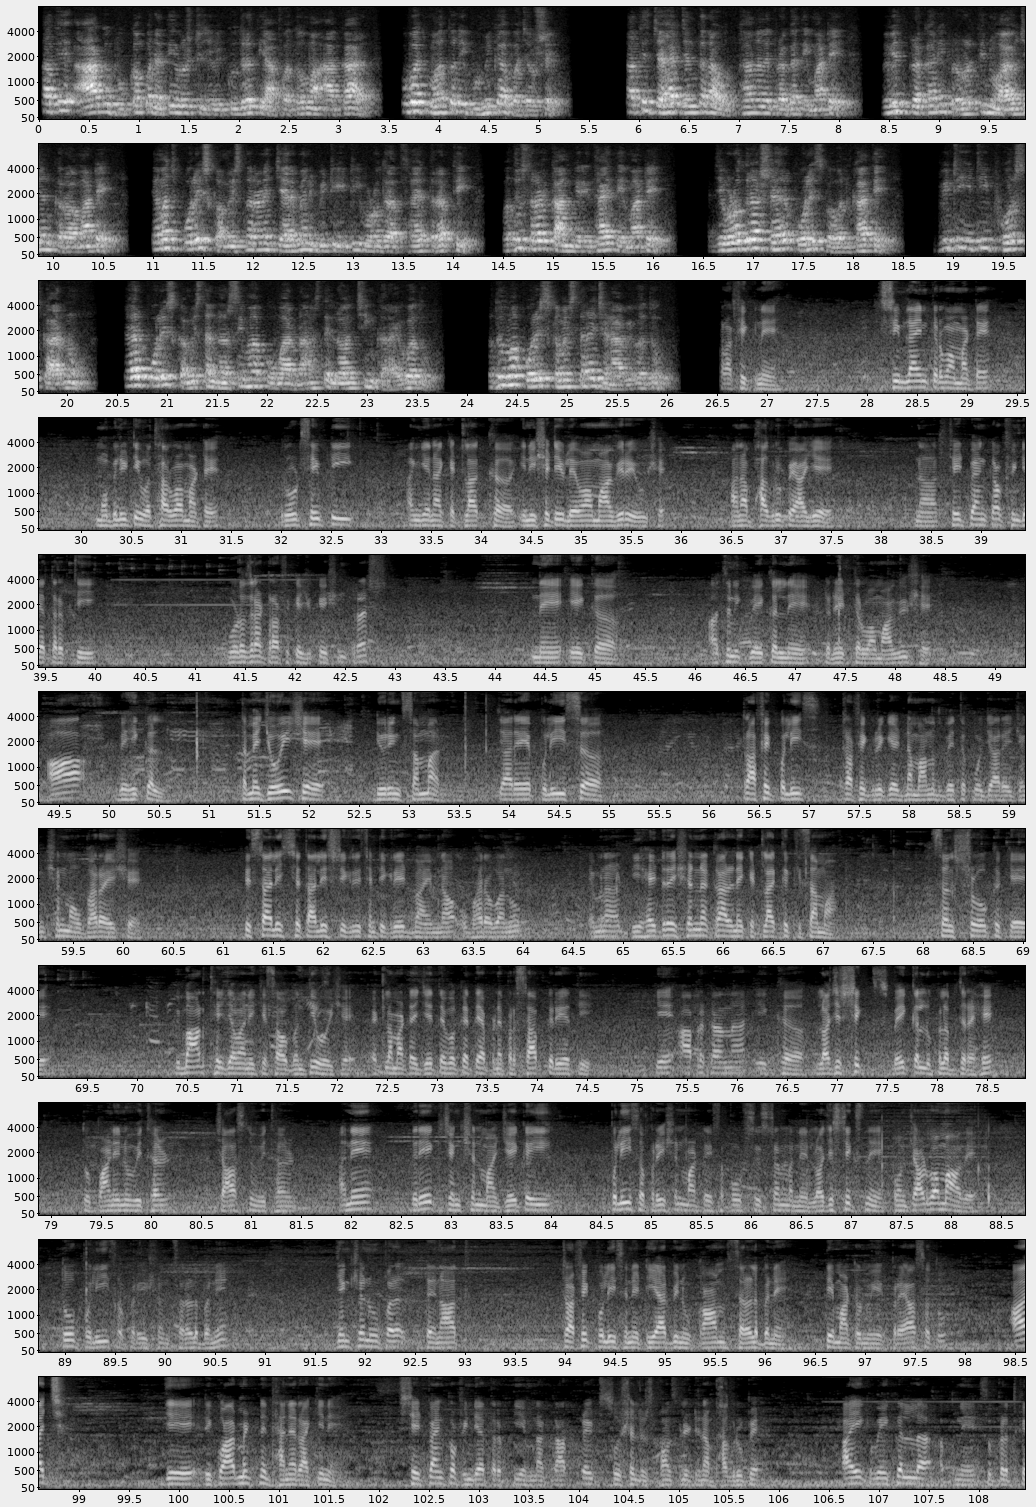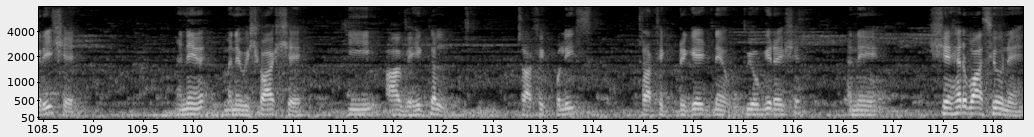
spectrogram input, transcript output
સાથે આગ, ભૂકંપ અને અતિવૃષ્ટિ જેવી કુદરતી આફતોમાં આ કાર ખૂબ જ મહત્વની ભૂમિકા ભજવશે. સાથે જાહેર જનતાના ઉત્થાન અને પ્રગતિ માટે વિવિધ પ્રકારની પ્રવૃત્તિનું આયોજન કરવા માટે તેમજ પોલીસ કમિશનર અને ચેરમેન બીટીઈટી વડોદરા સાહેબ તરફથી વધુ સરળ કામગીરી થાય તે માટે આજે વડોદરા શહેર પોલીસ ભવન ખાતે બીટીઈટી ફોર્સ કારનું શહેર પોલીસ કમિશનર નરસિંહા કુમારના હસ્તે લોન્ચિંગ કરાયું હતું. વધુમાં પોલીસ કમિશનરે જણાવ્યું હતું. ટ્રાફિકને સ્ટ્રીમલાઇન કરવા માટે મોબિલિટી વધારવા માટે રોડ સેફટી અંગેના કેટલાક ઇનિશિયેટિવ લેવામાં આવી રહ્યું છે. આના ભાગરૂપે આજે ના સ્ટેટ બેંક ઓફ ઇન્ડિયા તરફથી વડોદરા ટ્રાફિક એજ્યુકેશન ટ્રસ્ટને એક આધુનિક વ્હીકલને ડોનેટ કરવામાં આવ્યું છે. આ વ્હીકલ તમે જોઈ છે ડ્યુરિંગ સમર જ્યારે પોલીસ ટ્રાફિક પોલીસ, ટ્રાફિક બ્રિગેડના માનદ વેતકો જ્યારે જંકશનમાં ઊભા રહે છે. પિસ્તાલીસ છેતાલીસ ડિગ્રી સેન્ટીગ્રેડમાં એમના ઊભા રહેવાનું, એમના ડિહાઇડ્રેશનના કારણે કેટલાક કિસ્સામાં સનસ્ટ્રોક કે બીમાર થઈ જવાની કિસ્સાઓ બનતી હોય છે. એટલા માટે જે તે વખતે આપણે પ્રસ્તાવ કરી હતી કે આ પ્રકારના એક લોજિસ્ટિક્સ વ્હીકલ ઉપલબ્ધ રહે, તો પાણીનું વિતરણ છાસનું વિતરણ અને દરેક જંકશનમાં જે કંઈ પોલીસ ઓપરેશન માટે સપોર્ટ સિસ્ટમ અને લોજિસ્ટિક્સને પહોંચાડવામાં આવે તો પોલીસ ઓપરેશન સરળ બને. જંકશન ઉપર તૈનાત ટ્રાફિક પોલીસ અને ટીઆરબીનું કામ સરળ બને તે માટેનો એક પ્રયાસ હતો. આજ જે રિક્વાયરમેન્ટને ધ્યાને રાખીને સ્ટેટ બેંક ઓફ ઇન્ડિયા તરફથી એમના કોર્પોરેટ સોશિયલ રિસ્પોન્સિબિલિટીના ભાગરૂપે આ એક વ્હીકલ આપને સુપ્રત કરી છે અને મને વિશ્વાસ છે કે આ વ્હીકલ ટ્રાફિક પોલીસ ટ્રાફિક બ્રિગેડને ઉપયોગી રહેશે અને શહેરવાસીઓને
